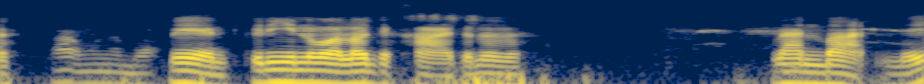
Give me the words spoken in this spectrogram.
นะภาคมันน่ะบ่แม่นเคยได้ยินว่าเราจะขายตอนนั้นนะล้านบาทเด้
